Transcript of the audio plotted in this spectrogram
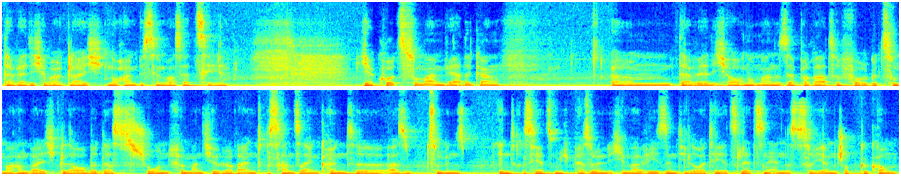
Da werde ich aber gleich noch ein bisschen was erzählen. Ja, kurz zu meinem Werdegang. Ähm, da werde ich auch nochmal eine separate Folge zu machen, weil ich glaube, dass schon für manche Hörer interessant sein könnte. Also zumindest interessiert es mich persönlich immer, wie sind die Leute jetzt letzten Endes zu ihrem Job gekommen.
